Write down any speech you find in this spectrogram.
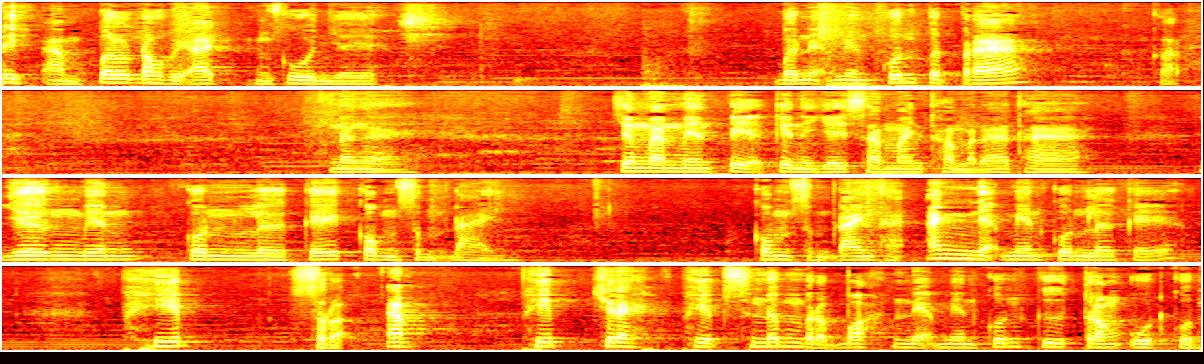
នេះអំពិលដោះវាអាចមិនគួរនិយាយបើអ្នកមានគុណពិតប្រាគាត់ហ្នឹងហើយចឹងបានមានពាក្យគេនិយាយសាមញ្ញធម្មតាថា យើងមានគុណលើគេកុំសំដែងកុំសំដែងថាអញអ្នកមានគុណលើគេភាពស្រអាប់ភាពជ្រេះភាពស្នឹមរបស់អ្នកមានគុណគឺត្រង់អួតគុណ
